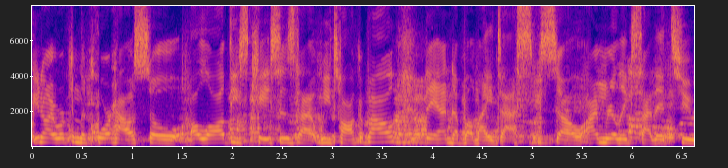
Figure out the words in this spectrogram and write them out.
you know, I work in the courthouse, so a lot of these cases that we talk about, they end up on my desk. So I'm really excited to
